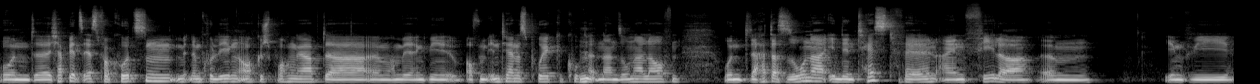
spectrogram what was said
Und äh, ich habe jetzt erst vor kurzem mit einem Kollegen auch gesprochen gehabt, da ähm, haben wir irgendwie auf ein internes Projekt geguckt, hatten da einen Sonar laufen. Und da hat das Sonar in den Testfällen einen Fehler ähm, irgendwie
